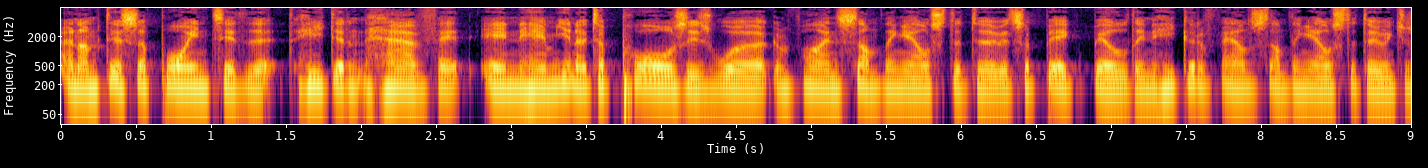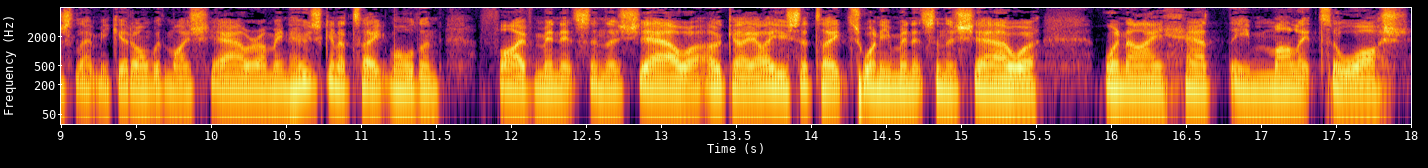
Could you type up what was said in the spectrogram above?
And I'm disappointed that he didn't have it in him, you know, to pause his work and find something else to do. It's a big building. He could have found something else to do and just let me get on with my shower. I mean, who's going to take more than five minutes in the shower? Okay, I used to take 20 minutes in the shower when I had the mullet to wash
